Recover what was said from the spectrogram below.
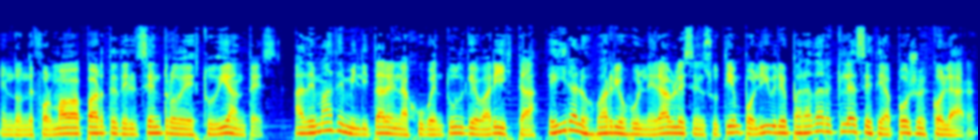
en donde formaba parte del centro de estudiantes, además de militar en la juventud guevarista e ir a los barrios vulnerables en su tiempo libre para dar clases de apoyo escolar.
